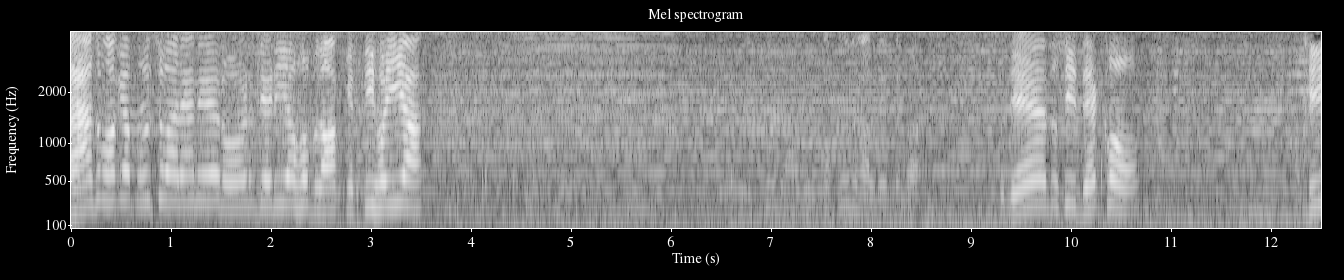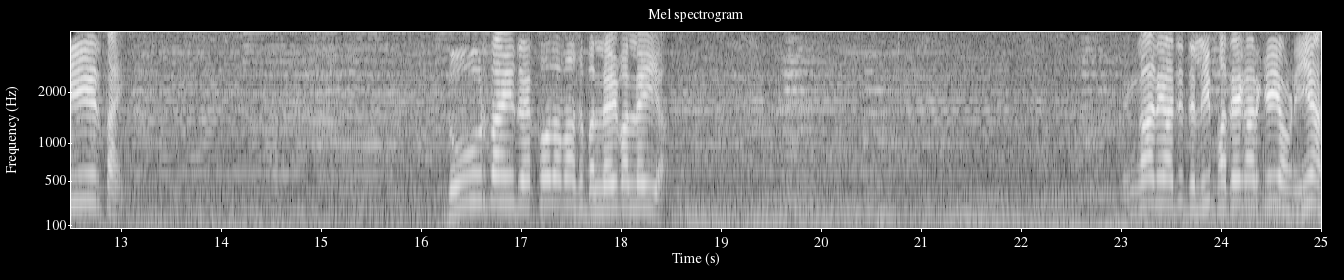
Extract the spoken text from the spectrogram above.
ਐਸ ਮੌਕੇ ਪੁਲਿਸ ਵਾਲਿਆਂ ਨੇ ਰੋਡ ਜਿਹੜੀ ਆ ਉਹ ਬਲੌਕ ਕੀਤੀ ਹੋਈ ਆ। ਸੋ ਜੇ ਤੁਸੀਂ ਦੇਖੋ, ਅਖੀਰ ਤਾਈਂ, ਦੂਰ ਤਾਈਂ ਦੇਖੋ ਤਾਂ ਬਸ ਬੱਲੇ ਹੀ ਬੱਲੇ ਹੀ ਆ। ਸਿੰਘਾਂ ਨੇ ਅੱਜ ਦਿੱਲੀ ਫਤਿਹ ਕਰਕੇ ਹੀ ਆਉਣੀ ਆ।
